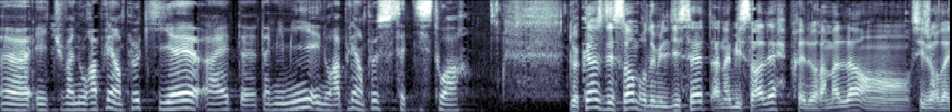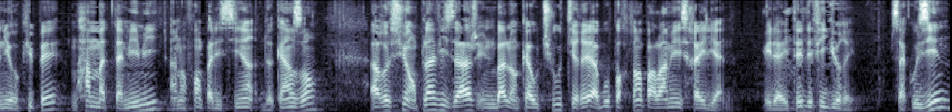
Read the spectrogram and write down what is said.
euh, et tu vas nous rappeler un peu qui est Aed Tamimi et nous rappeler un peu cette histoire. Le 15 décembre 2017, à Nabi Saleh, près de Ramallah, en Cisjordanie occupée, Mohamed Tamimi, un enfant palestinien de 15 ans, a reçu en plein visage une balle en caoutchouc tirée à bout portant par l'armée israélienne. Il a été défiguré. Sa cousine,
